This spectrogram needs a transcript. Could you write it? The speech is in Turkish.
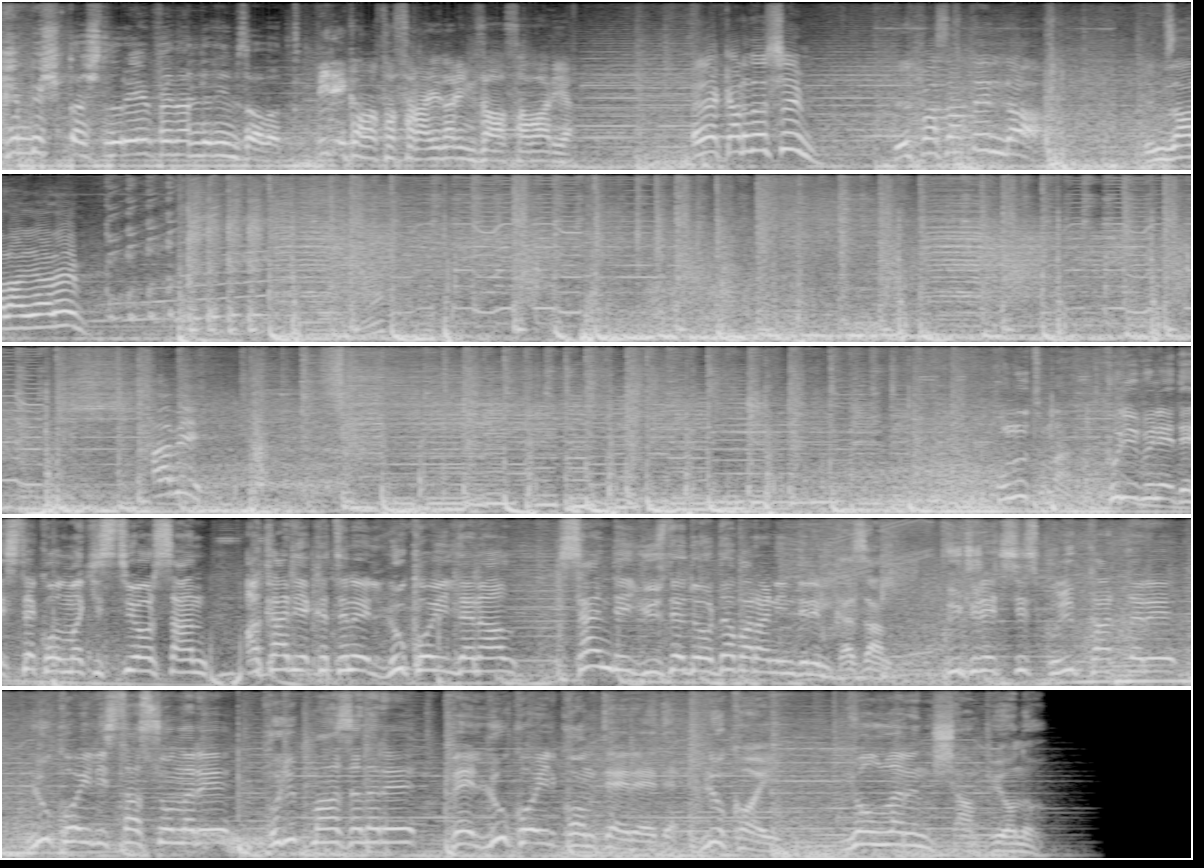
Hem Beşiktaşlıları hem Fenerleri imzalattım. Bir de Galatasaraylılar imzalasa var ya. Hey kardeşim, bir pas atın da imzalayalım. Abi, Unutma, kulübüne destek olmak istiyorsan akaryakıtını Lukoil'den al, sen de %4'e varan indirim kazan. Ücretsiz kulüp kartları, Lukoil istasyonları, kulüp mağazaları ve Lukoil.com.tr'de. Lukoil, yolların şampiyonu.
